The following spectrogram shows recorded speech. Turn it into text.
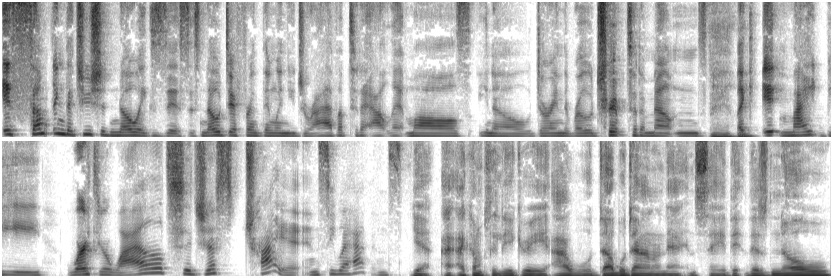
it's something that you should know exists. It's no different than when you drive up to the outlet malls, you know, during the road trip to the mountains. Mhm. Like it might be worth your while to just try it and see what happens. Yeah, I, I completely agree. I will double down on that and say that there's no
